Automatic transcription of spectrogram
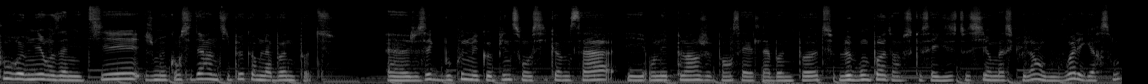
Pour revenir aux amitiés, je me considère un petit peu comme la bonne pote. Euh, je sais que beaucoup de mes copines sont aussi comme ça et on est plein, je pense, à être la bonne pote. Le bon pote, hein, parce que ça existe aussi au masculin, on vous voit les garçons.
